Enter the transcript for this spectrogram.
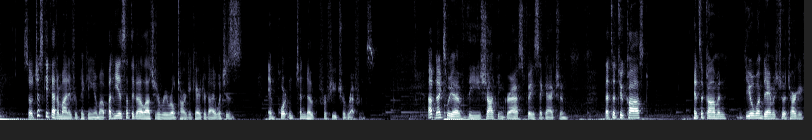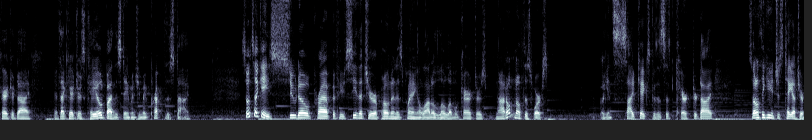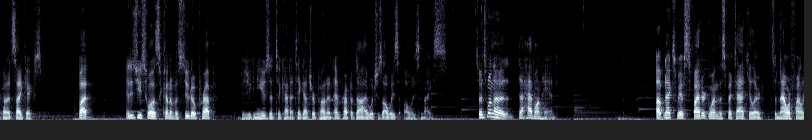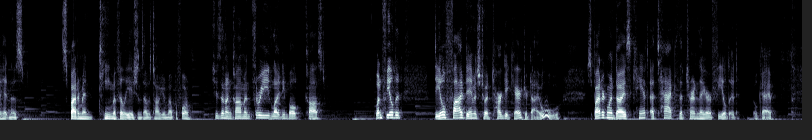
So just keep that in mind if you're picking him up. But he is something that allows you to reroll target character die, which is important to note for future reference. Up next, we have the Shocking Grasp basic action. That's a two cost. It's a common. Deal one damage to a target character die. If that character is KO'd by this damage, you may prep this die. So it's like a pseudo prep if you see that your opponent is playing a lot of low level characters. Now, I don't know if this works against sidekicks because it says character die. So I don't think you can just take out your opponent's sidekicks. But it is useful as kind of a pseudo prep because you can use it to kind of take out your opponent and prep a die, which is always, always nice. So it's one to, to have on hand. Up next, we have Spider Gwen the Spectacular. So now we're finally hitting those Spider Man team affiliations I was talking about before. She's an uncommon, 3 lightning bolt cost. When fielded, deal 5 damage to a target character die. Ooh. Spider Gwen dice can't attack the turn they are fielded. Okay.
